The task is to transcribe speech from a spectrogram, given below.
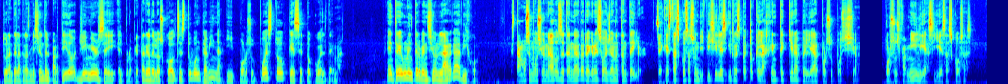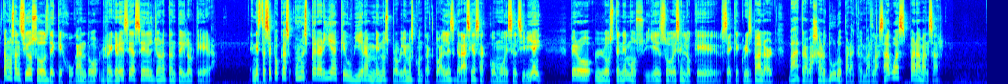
Durante la transmisión del partido, Jim Irsay, el propietario de los Colts, estuvo en cabina y por supuesto que se tocó el tema. Entre una intervención larga dijo, Estamos emocionados de tener de regreso a Jonathan Taylor. Sé que estas cosas son difíciles y respeto que la gente quiera pelear por su posición, por sus familias y esas cosas. Estamos ansiosos de que jugando regrese a ser el Jonathan Taylor que era. En estas épocas uno esperaría que hubiera menos problemas contractuales gracias a cómo es el CBA, pero los tenemos y eso es en lo que sé que Chris Ballard va a trabajar duro para calmar las aguas para avanzar.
